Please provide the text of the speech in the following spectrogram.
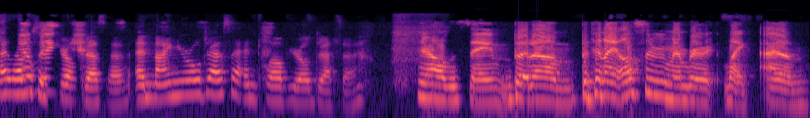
I love six year old Jessa and nine year old Jessa and twelve year old Jessa. they're all the same but um but then i also remember like um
